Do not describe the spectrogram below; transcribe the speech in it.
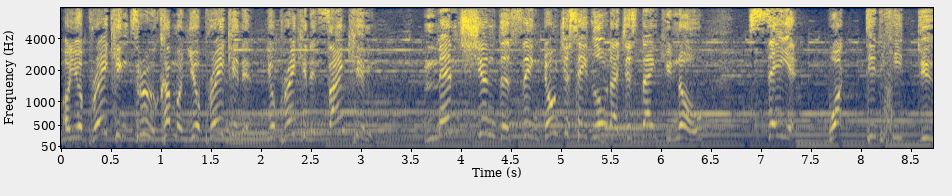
Oh, you're breaking through. Come on, you're breaking it. You're breaking it. Thank him. Mention the thing. Don't just say, Lord, I just thank you. No, say it. What did he do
